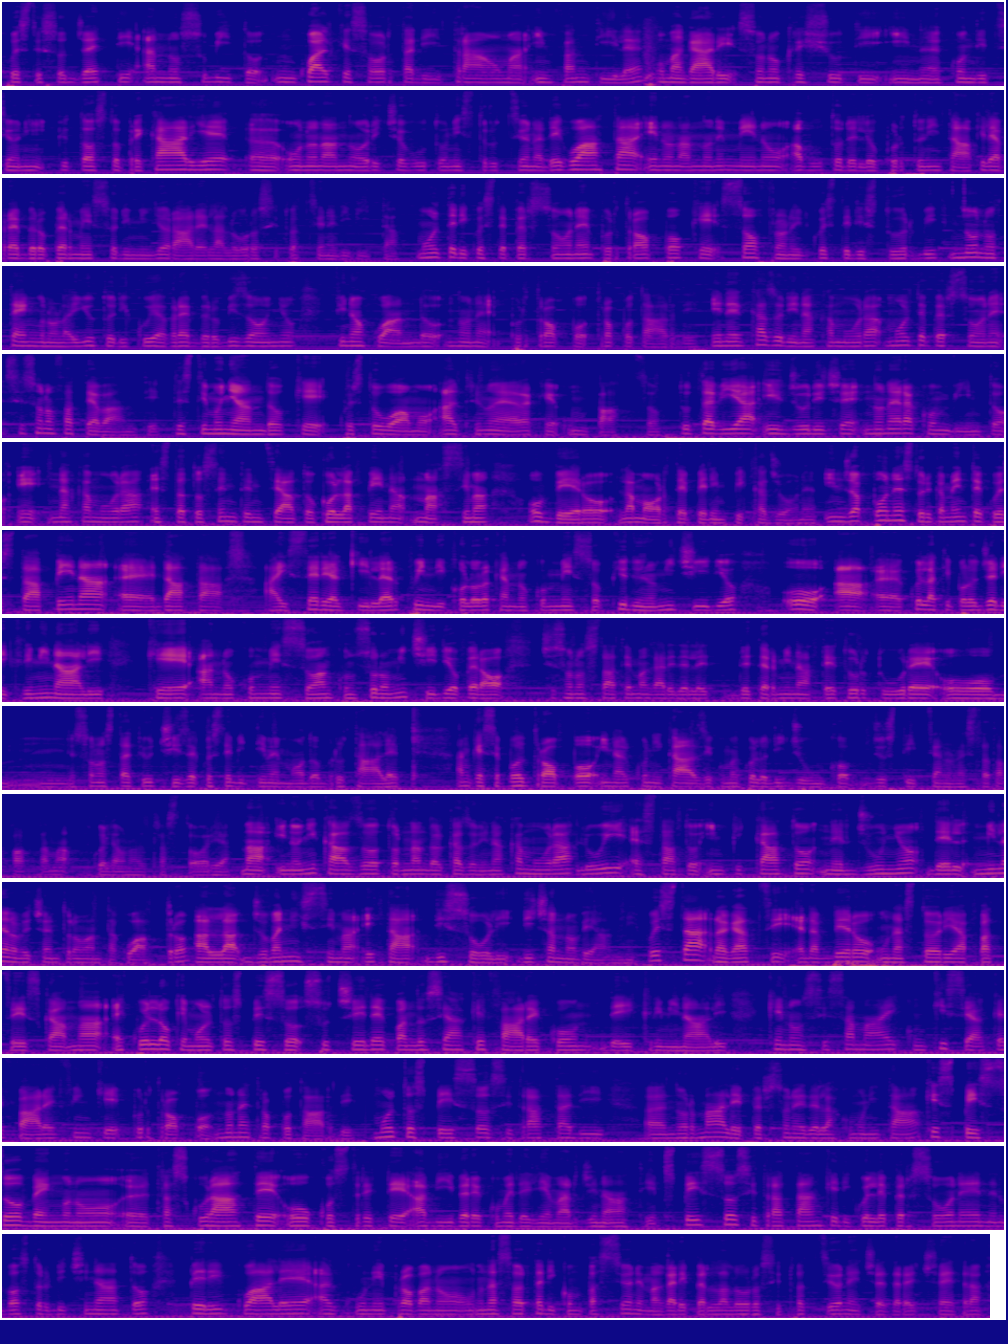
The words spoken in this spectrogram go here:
questi soggetti hanno subito un qualche sorta di trauma infantile o magari sono cresciuti in condizioni piuttosto precarie eh, o non hanno ricevuto un'istruzione adeguata e non hanno nemmeno avuto delle opportunità che le avrebbero permesso di migliorare la loro situazione di vita. Molte di queste persone purtroppo che soffrono di questi disturbi non ottengono l'aiuto di cui avrebbero bisogno fino a quando non è purtroppo troppo tardi. E nel caso di Nakamura molte persone si sono fatte avanti, testimoniando che questo uomo altri non era che un pazzo. Tuttavia il giudice non era convinto e Nakamura è stato sentenziato con la pena massima, ovvero la morte per impiccagione. In Giappone storicamente questa pena è data ai serial killer, quindi coloro che hanno commesso più di un omicidio o a eh, quella tipologia di criminali che hanno commesso anche un solo omicidio, però ci sono state magari delle determinate torture o mm, sono state uccise queste vittime in modo brutale, anche se purtroppo in alcuni casi come quello di Junko giustizia non è stata fatta, ma quella è un'altra storia. Ma in ogni caso, tornando al caso di Nakamura, lui è stato impiccato nel giugno del 1994 alla giovanissima età di soli 19 anni. Questa ragazzi è davvero una storia pazzesca, ma è quello che molto spesso succede quando si ha a che fare con dei criminali, che non si sa mai con chi si ha a che fare finché purtroppo non è troppo tardi. Molto spesso si tratta di eh, normali persone della comunità che spesso vengono eh, trascurate o costrette a vivere come degli emarginati. Spesso si tratta anche di quelle persone nel vostro vicinato per il quale alcuni provano una sorta di compassione magari per la loro situazione eccetera eccetera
